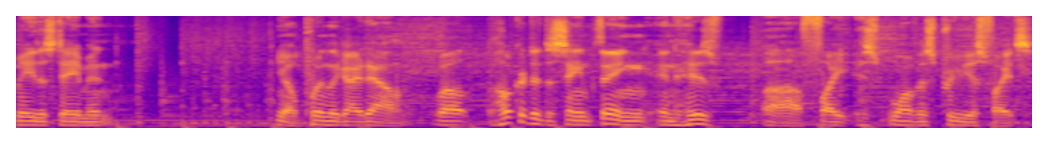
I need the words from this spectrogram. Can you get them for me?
made the statement, you know, putting the guy down. Well, Hooker did the same thing in his uh, fight, his one of his previous fights.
